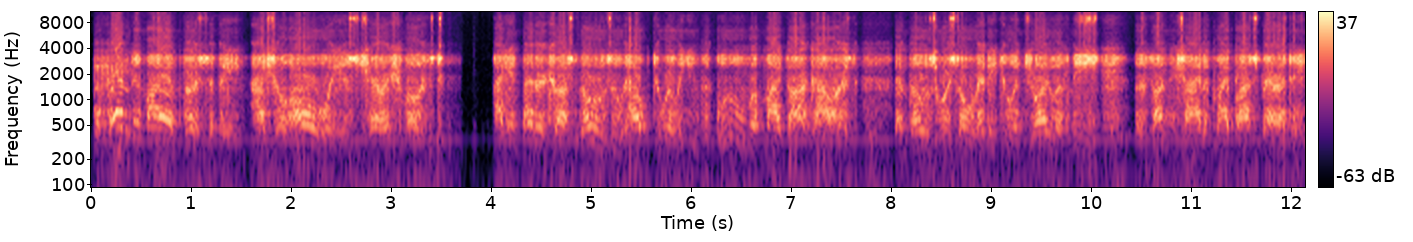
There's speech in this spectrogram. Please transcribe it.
The friend in my adversity I shall always cherish most. I can better trust those who help to relieve the gloom of my dark hours than those who are so ready to enjoy with me the sunshine of my prosperity.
